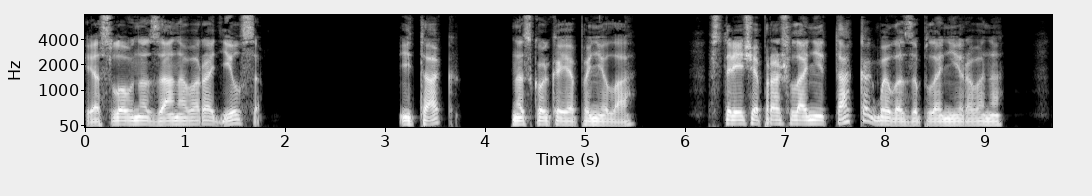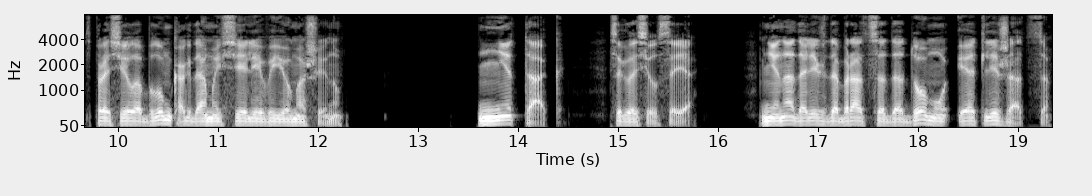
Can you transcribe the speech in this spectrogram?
я словно заново родился. Итак, насколько я поняла, встреча прошла не так, как было запланировано, спросила Блум, когда мы сели в ее машину. «Не так», — согласился я. «Мне надо лишь добраться до дому и отлежаться».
